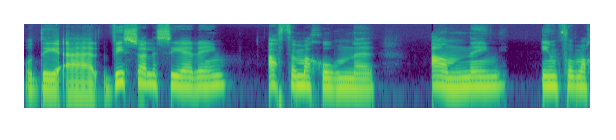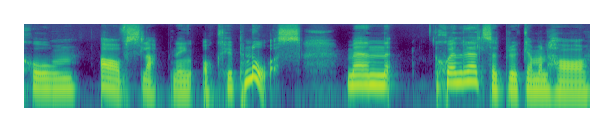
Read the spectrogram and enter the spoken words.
och det är visualisering, affirmationer, andning, information, avslappning och hypnos. Men generellt sett brukar man ha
